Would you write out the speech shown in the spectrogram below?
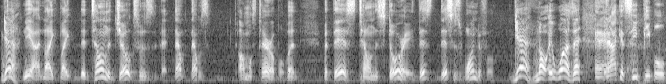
Yeah. Yeah, like like the telling the jokes was that that, that was almost terrible, but but this telling the story, this this is wonderful, yeah, no, it was. And, and, and I could see people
